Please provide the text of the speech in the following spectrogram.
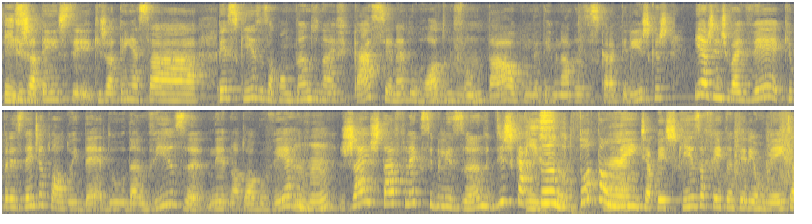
que Isso. já tem esse- que já tem essa pesquisas apontando na eficácia né, do rótulo Uhum. frontal com determinadas características e a gente vai ver que o presidente atual do, IDE, do da Anvisa no atual governo Uhum. já está flexibilizando, descartando totalmente a pesquisa feita anteriormente,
